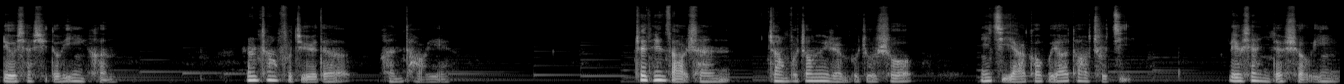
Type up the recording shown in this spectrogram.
留下许多印痕，让丈夫觉得很讨厌。这天早晨，丈夫终于忍不住说：“你挤牙膏不要到处挤。”留下你的手印，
